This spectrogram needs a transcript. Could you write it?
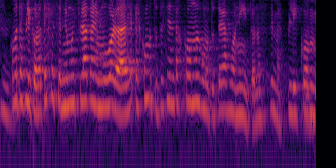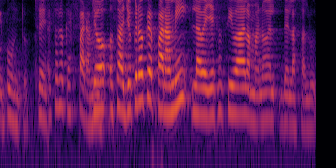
¿cómo te explico? No tienes que ser ni muy flaca ni muy gorda, es, como tú te sientas cómodo y como tú te veas bonito. No sé si me explico mi punto. Sí. Eso es lo que es para mí. Yo, o sea, yo creo que para mí la belleza sí va de la mano de, de la salud.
